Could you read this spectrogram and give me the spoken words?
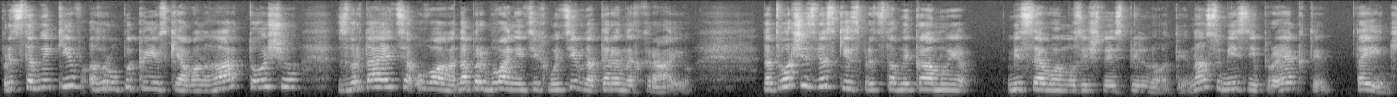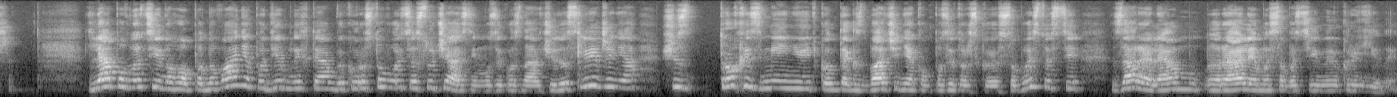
представників групи Київський авангард тощо звертається увага на перебування цих митців на теренах краю, на творчі зв'язки з представниками місцевої музичної спільноти, на сумісні проекти та інше. Для повноцінного опанування подібних тем використовуються сучасні музикознавчі дослідження, що трохи змінюють контекст бачення композиторської особистості за реаліями самостійної України,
